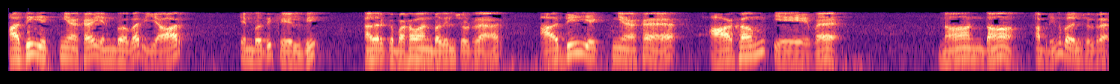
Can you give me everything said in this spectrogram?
அதியஜக என்பவர் யார்? என்பது கேள்வி. அதற்கு பகவான் பதில் சொல்றார் அதியஜக அகம் ஏவ. நான் தான் அப்படின்னு பதில் சொல்ற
